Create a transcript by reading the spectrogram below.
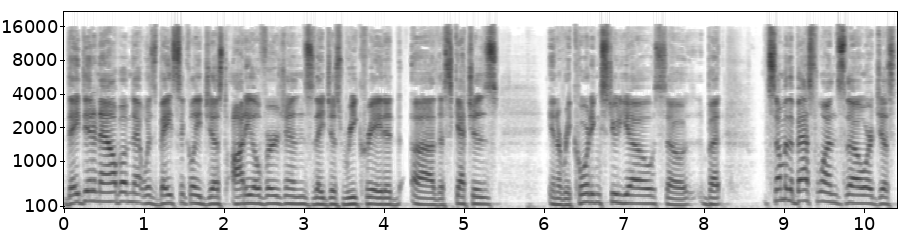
They did an album that was basically just audio versions. They just recreated uh, the sketches in a recording studio. So, but some of the best ones though are just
